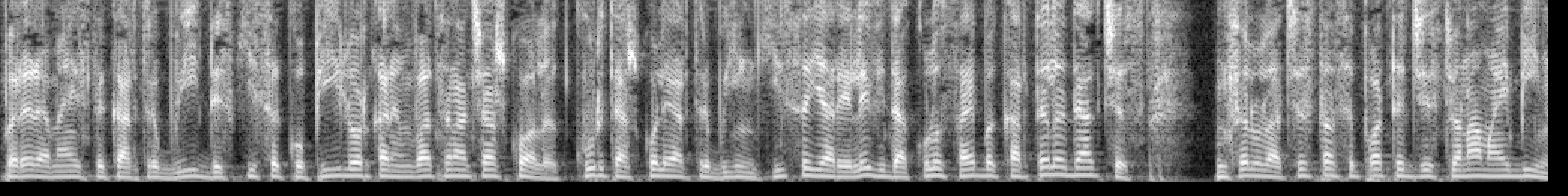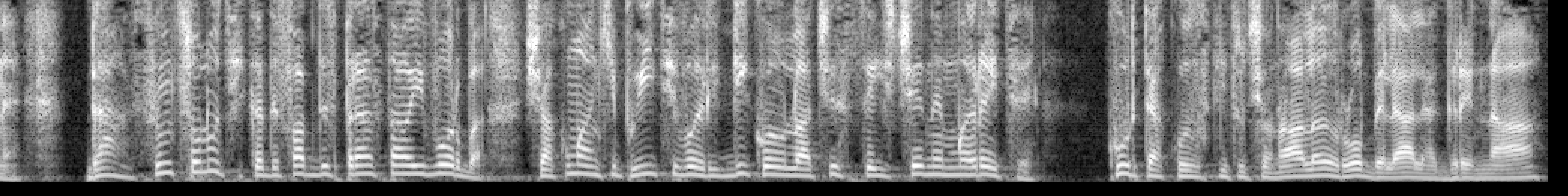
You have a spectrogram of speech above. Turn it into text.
Părerea mea este că ar trebui deschisă copiilor care învață în acea școală. Curtea școlii ar trebui închisă, iar elevii de acolo să aibă cartelă de acces. În felul acesta se poate gestiona mai bine. Da, sunt soluții, că de fapt despre asta e vorba. Și acum închipuiți-vă ridicolul acestei scene mărețe. Curtea Constituțională, robele alea grena,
